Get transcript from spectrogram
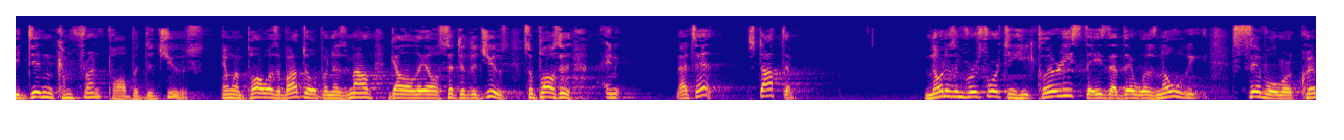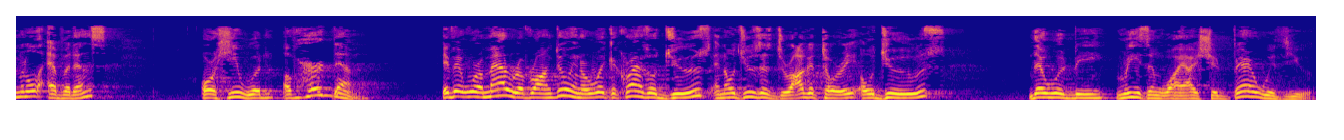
He didn't confront Paul, but the Jews. And when Paul was about to open his mouth, Gallio said to the Jews. So Paul said, and that's it. Stop them. Notice in verse 14, he clearly states that there was no civil or criminal evidence, or he would have heard them. If it were a matter of wrongdoing or wicked crimes, oh Jews, and oh Jews is derogatory, oh Jews, there would be reason why I should bear with you.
